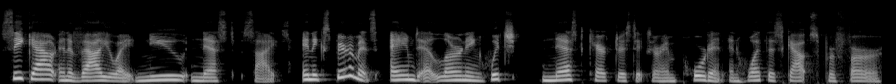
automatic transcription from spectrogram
seek out and evaluate new nest sites. In experiments aimed at learning which nest characteristics are important and what the scouts prefer.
